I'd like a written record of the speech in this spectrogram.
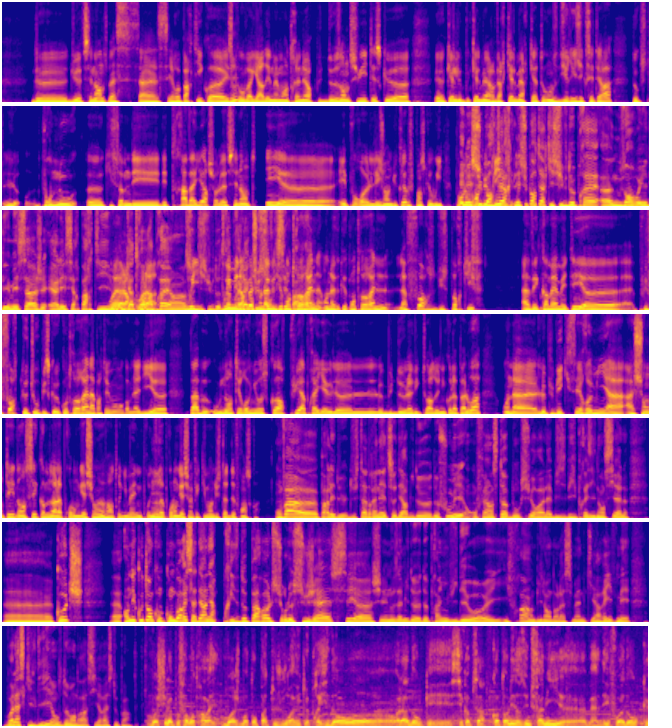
De, du FC Nantes, bah, ça c'est reparti quoi. Est-ce Mmh. qu'on va garder le même entraîneur plus de deux ans de suite? Est-ce que euh, euh, quel, vers quel mercato on se dirige, etc. Donc le- pour nous euh, qui sommes des, des travailleurs sur le FC Nantes et, euh, et pour les gens du club, je pense que oui. Pour Et le les grand supporters, public, les supporters qui suivent de près nous ont envoyé des messages et allez, c'est reparti Ouais, 24 alors, heures voilà. après. hein. Ceux oui, qui suivent de très oui, mais près qu'on a vu que contre. Rennes, on a vu que contre Rennes, la force du sportif avait quand même été euh, plus forte que tout, puisque contre Rennes, à partir du moment, comme l'a dit euh, Pab, où Nantes est revenu au score, puis après il y a eu le, le but de la victoire de Nicolas Palois, on a le public s'est remis à, à chanter, danser comme dans la prolongation, enfin, entre guillemets, une, une Mm. vraie prolongation effectivement du Stade de France. Quoi. On va euh, parler du, du stade rennais et de ce derby de, de fou, mais on fait un stop donc sur la bisbille présidentielle coach. Euh, en écoutant Com- Comboiré, sa dernière prise de parole sur le sujet, c'est euh, chez nos amis de, Prime Video. Il fera un bilan dans la semaine qui arrive, mais voilà ce qu'il dit. On se demandera s'il reste ou pas. Moi, je suis là pour faire mon travail. Moi, je m'entends pas toujours avec le président, euh, voilà, donc c'est comme ça. Quand on est dans une famille, ben, des fois, donc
